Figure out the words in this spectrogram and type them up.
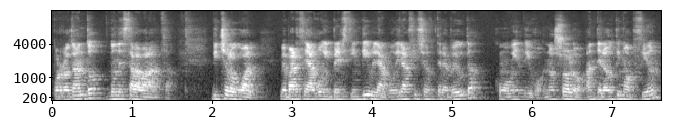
Por lo tanto, ¿dónde está la balanza? Dicho lo cual, me parece algo imprescindible acudir al fisioterapeuta, como bien digo, no solo ante la última opción,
